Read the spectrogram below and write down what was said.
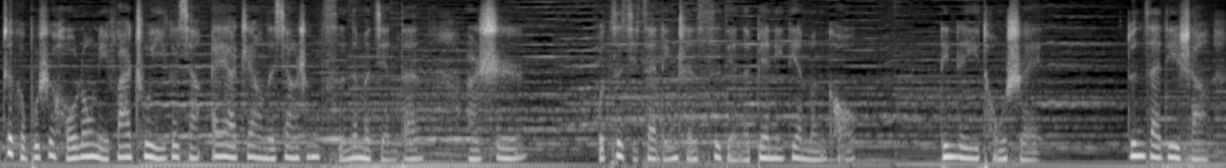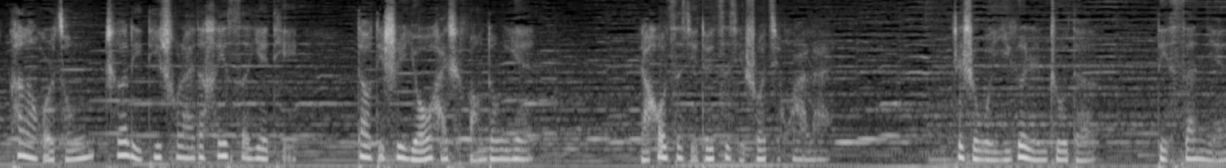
这可不是喉咙里发出一个像“哎呀”这样的象声词那么简单，而是我自己在凌晨四点的便利店门口，拎着一桶水，蹲在地上看了会儿从车里滴出来的黑色液体，到底是油还是防冻液，然后自己对自己说起话来。这是我一个人住的第三年。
